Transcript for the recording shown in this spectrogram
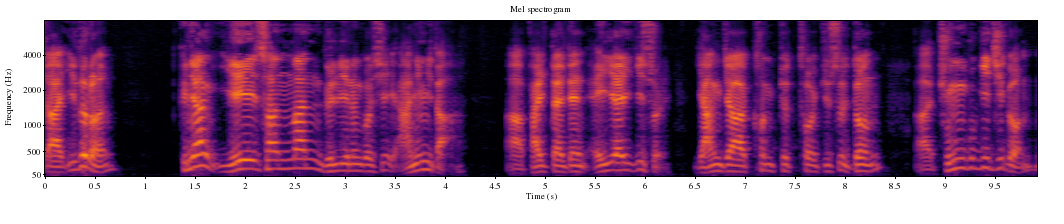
자, 이들은 그냥 예산만 늘리는 것이 아닙니다. 아, 발달된 AI 기술, 양자 컴퓨터 기술 등 아, 중국이 지금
